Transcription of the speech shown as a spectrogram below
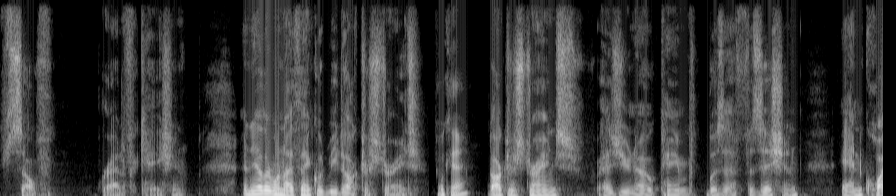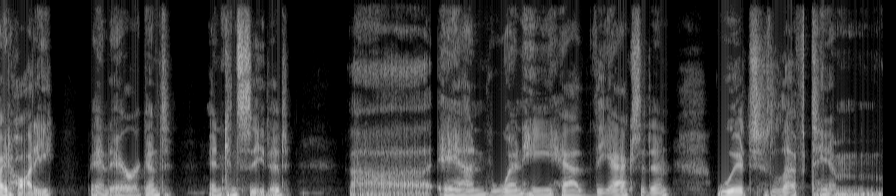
self gratification. And the other one I think would be Doctor Strange. okay Doctor Strange, as you know, came was a physician and quite haughty and arrogant and conceited. Uh, and when he had the accident, which left him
